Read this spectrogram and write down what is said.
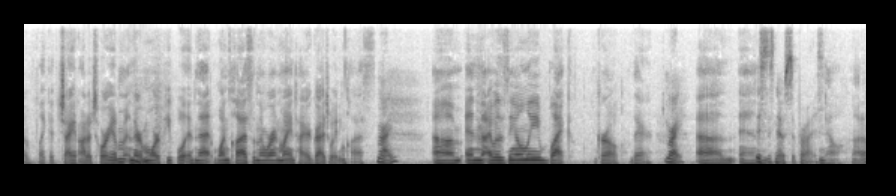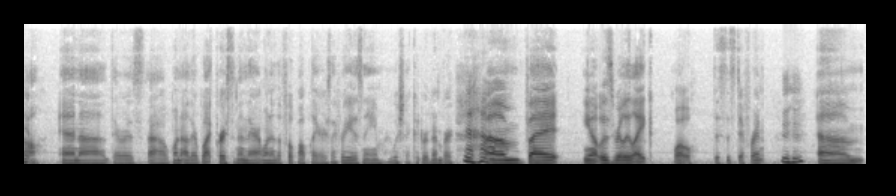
of like a giant auditorium, and there were more people in that one class than there were in my entire graduating class. Right. Um, and I was the only black girl there. Right. Um, and this is no surprise. No, not at Yeah. all. And uh, there was uh, one other black person in there, one of the football players. I forget his name. I wish I could remember. Uh-huh. Um, but you know, it was really like, whoa, this is different. Mm-hmm. Um,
